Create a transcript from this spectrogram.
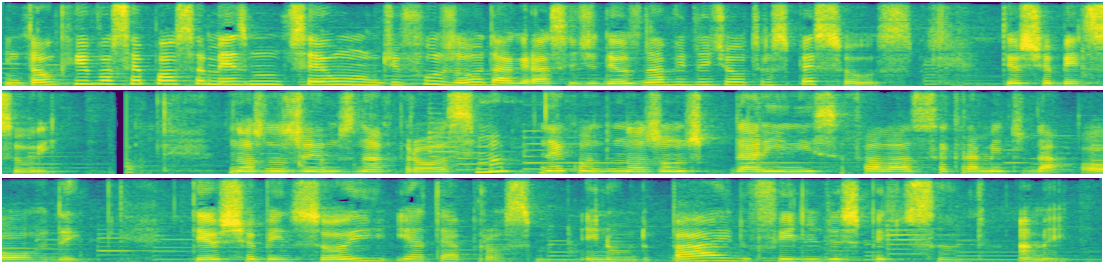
Então, que você possa mesmo ser um difusor da graça de Deus na vida de outras pessoas. Deus te abençoe. Nós nos vemos na próxima, né, quando nós vamos dar início a falar do sacramento da ordem. Deus te abençoe e até a próxima. Em nome do Pai, do Filho e do Espírito Santo. Amém.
